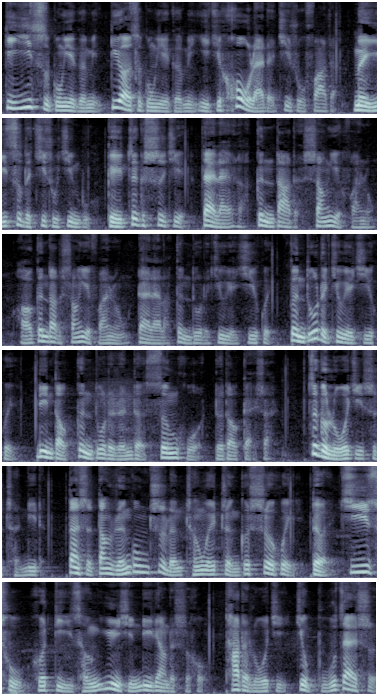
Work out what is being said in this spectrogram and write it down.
第一次工业革命、第二次工业革命以及后来的技术发展，每一次的技术进步，给这个世界带来了更大的商业繁荣，而更大的商业繁荣带来了更多的就业机会，更多的就业机会令到更多的人的生活得到改善，这个逻辑是成立的。但是，当人工智能成为整个社会的基础和底层运行力量的时候，它的逻辑就不再是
